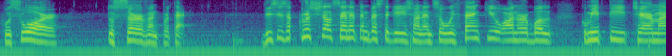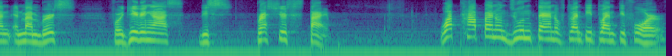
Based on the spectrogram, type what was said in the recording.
who swore to serve and protect. This is a crucial Senate investigation, and so we thank you, Honorable Committee Chairman and members, for giving us this precious time. What happened on June 10 of 2024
